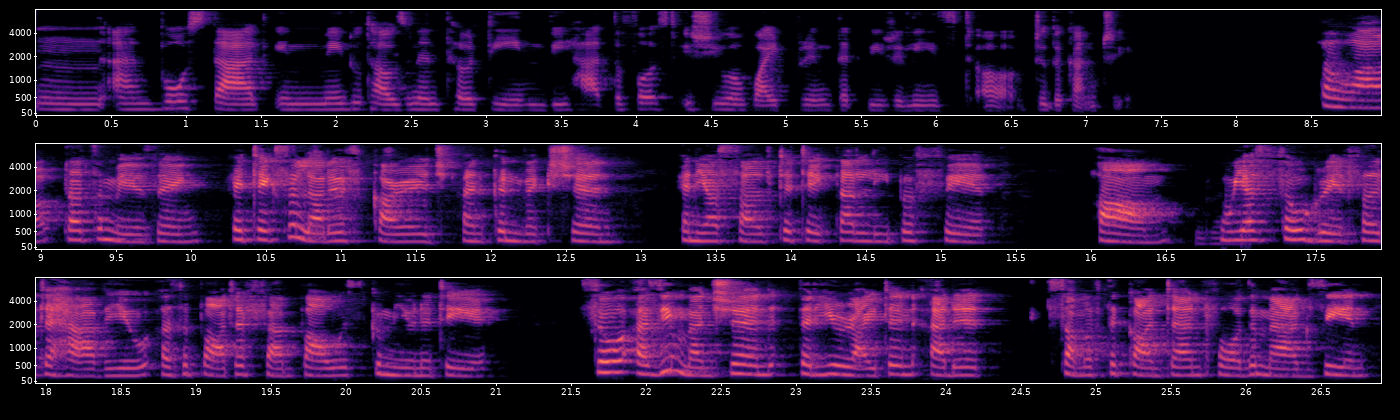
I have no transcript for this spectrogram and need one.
Mm, and post that, in May 2013, we had the first issue of White Print that we released uh, to the country. Oh, wow, that's amazing. It takes a lot of courage and conviction in yourself to take that leap of faith. Um, we are so grateful to have you as a part of FemPower's community. So, as you mentioned, that you write and edit some of the content for the magazine,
